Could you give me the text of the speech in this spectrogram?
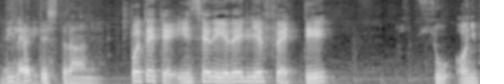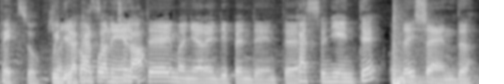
di lei Effetti strani. potete inserire gli effetti su ogni pezzo. Quindi Ogni la cassa non ce l'ha, componente in maniera indipendente. cassa niente. con dei send.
